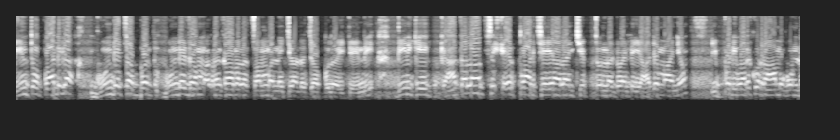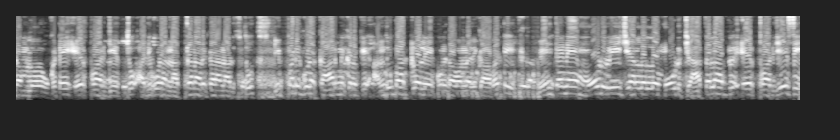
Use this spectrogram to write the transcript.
దీంతో పాటుగా గుండె జబ్బు గుండె రకాల సంబంధించిన జబ్బులు అయితేంది. దీనికి క్యాథలాబ్స్ ఏర్పాటు చేయాలని చెప్తున్నటువంటి యాజమాన్యం ఇప్పటి వరకు రామగుండంలో ఒకటే ఏర్పాటు చేస్తూ అది కూడా నత్తనరక నడుస్తూ ఇప్పటికి కూడా కార్మికులకి అందుబాటులో లేకుండా ఉన్నది కాబట్టి వెంటనే మూడు రీజియన్లలో మూడు క్యాథలాబ్లు ఏర్పాటు చేసి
